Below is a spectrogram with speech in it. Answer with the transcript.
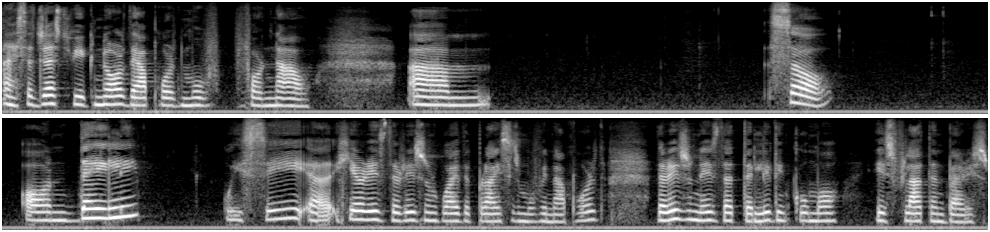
I suggest you ignore the upward move for now. Um, so, on daily, we see uh, here is the reason why the price is moving upward. The reason is that the leading Kumo is flat and bearish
